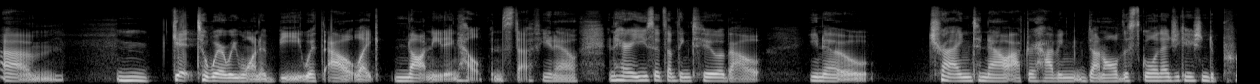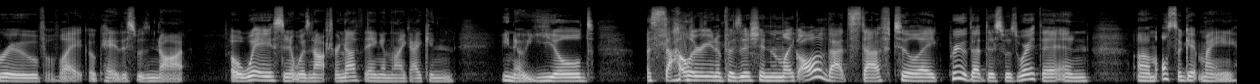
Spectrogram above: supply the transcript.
um, get to where we want to be without like not needing help and stuff, you know. And Harry, you said something too about you know trying to now after having done all the school and education to prove of like okay this was not a waste and it was not for nothing and like I can you know yield a salary and a position and like all of that stuff to like prove that this was worth it and um, also get my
